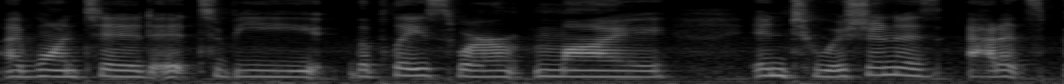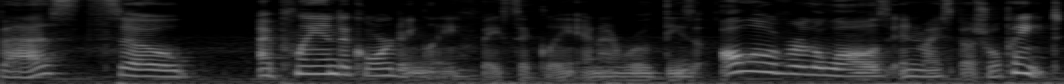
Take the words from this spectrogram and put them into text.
I wanted it to be the place where my intuition is at its best. So I planned accordingly, basically, and I wrote these all over the walls in my special paint.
